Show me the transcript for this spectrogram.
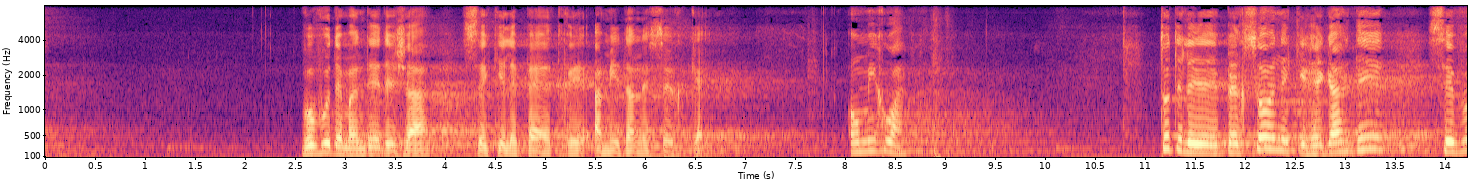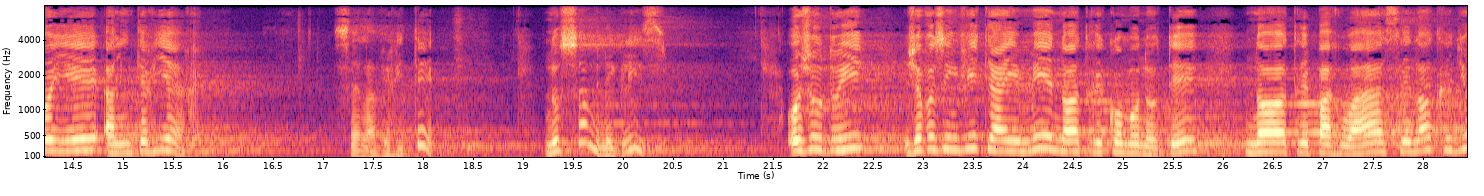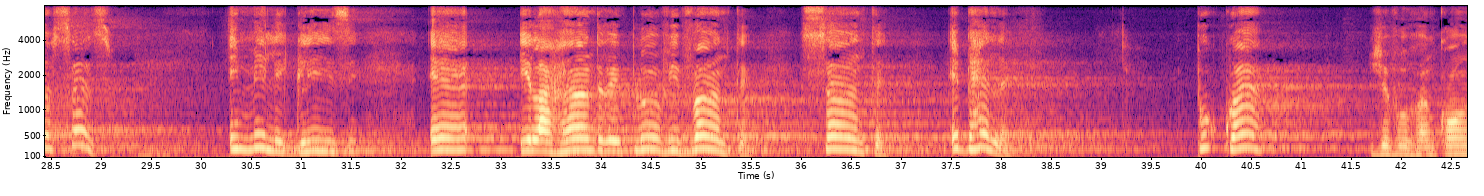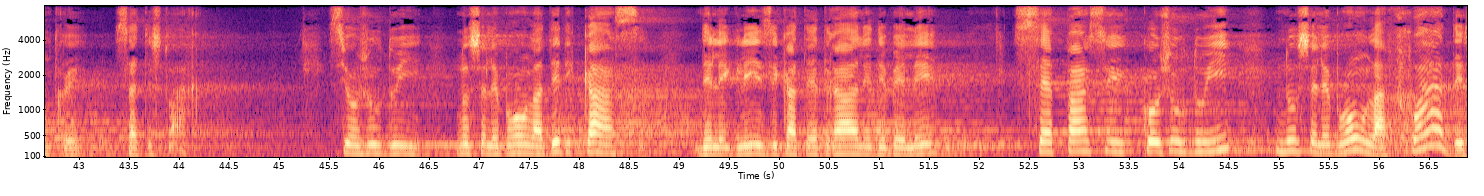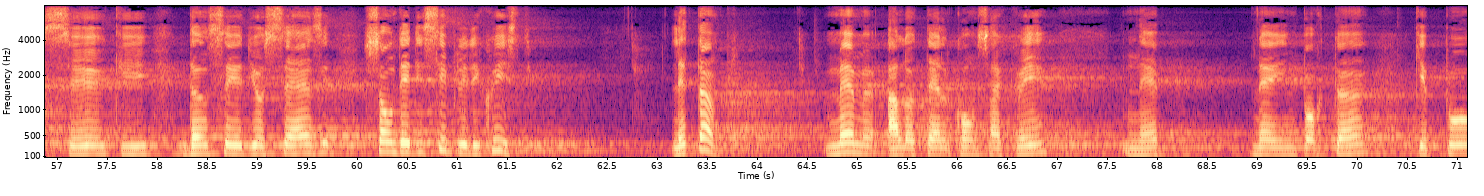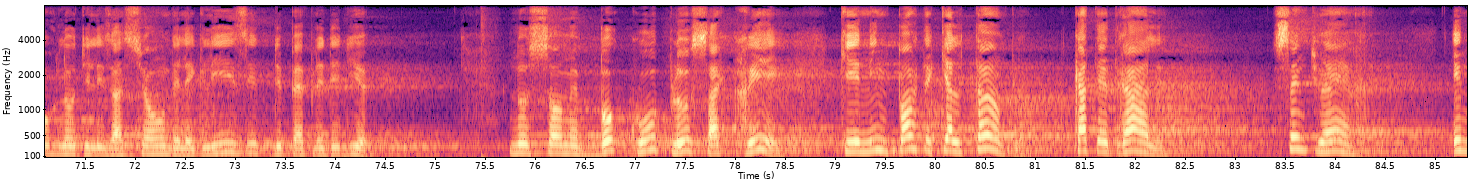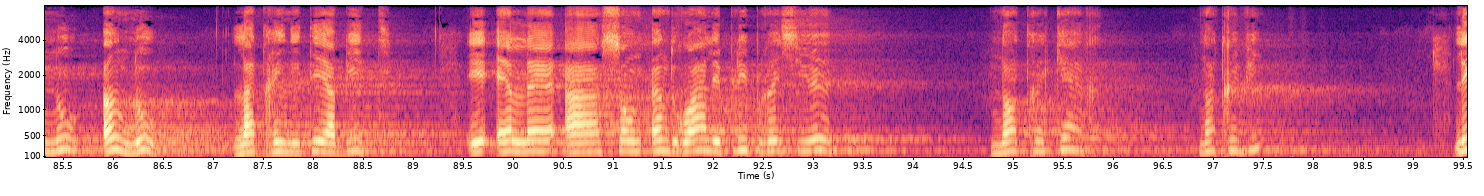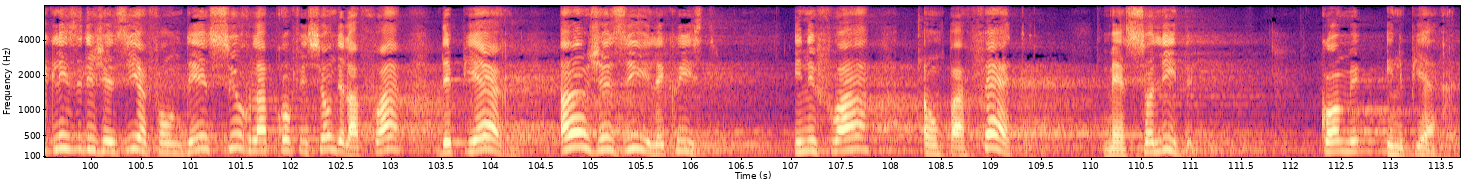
Vous vous demandez déjà ce que le Pêtre a mis dans le cercueil. Un miroir. Toutes les personnes qui regardaient se voyaient à l'intérieur. C'est la vérité. Nous sommes l'Église. Aujourd'hui, je vous invite à aimer notre communauté, notre paroisse notre diocèse. Aimer l'Église et, la rendre plus vivante, sainte et belle. Pourquoi je vous rencontre cette histoire? Si aujourd'hui nous célébrons la dédicace de l'église cathédrale de Bélé, c'est parce qu'aujourd'hui nous célébrons la foi de ceux qui, dans ces diocèses, sont des disciples de Christ. Le temple, même à l'autel consacré, n'est important que pour l'utilisation de l'Église du peuple de Dieu. Nous sommes beaucoup plus sacrés que n'importe quel temple, cathédrale, sanctuaire. Et nous, en nous, la Trinité habite et elle est à son endroit le plus précieux, notre cœur, notre vie. L'Église de Jésus est fondée sur la profession de la foi de Pierre en Jésus le Christ. Une foi imparfaite, mais solide, comme une pierre.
